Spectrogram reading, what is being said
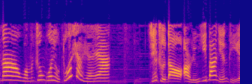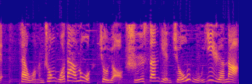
那我们中国有多少人呀？截止到二零一八年底。在我们中国大陆就有十三点九五亿人呢，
